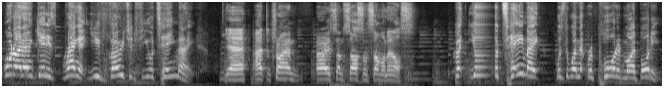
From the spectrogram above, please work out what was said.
What I don't get is, Ranga, you voted for your teammate. yeah, I had to try and uh, some sus on someone else. But your, your teammate was the one that reported my body.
